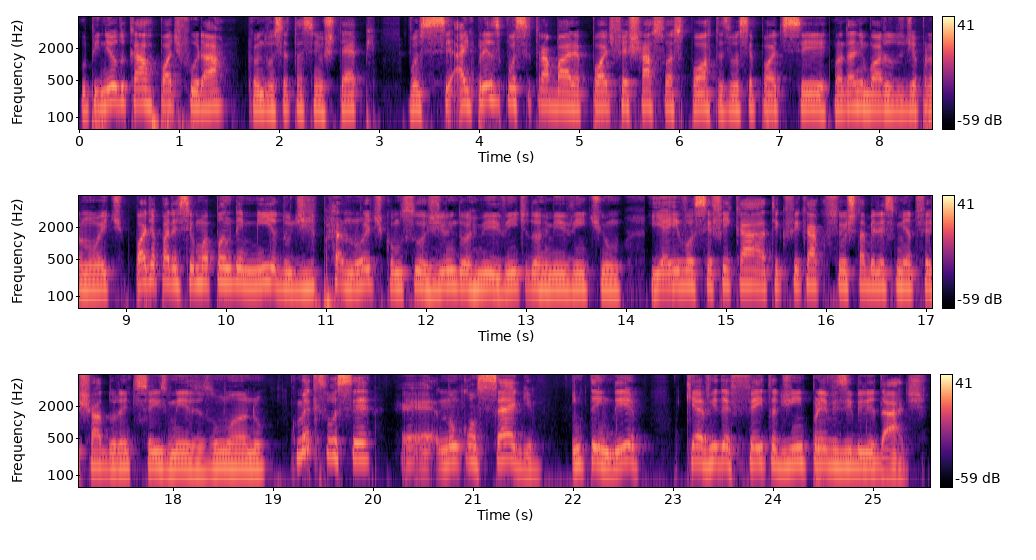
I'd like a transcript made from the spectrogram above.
O pneu do carro pode furar quando você está sem o step. Você, a empresa que você trabalha pode fechar suas portas, você pode ser mandado embora do dia para noite. Pode aparecer uma pandemia do dia para noite, como surgiu em 2020 e 2021. E aí você ficar, tem que ficar com o seu estabelecimento fechado durante seis meses, um ano. Como é que você é, não consegue entender que a vida é feita de imprevisibilidade?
